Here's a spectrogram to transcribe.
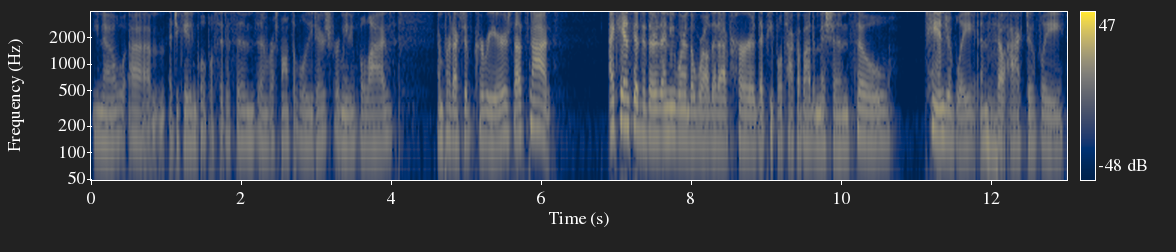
you know, um, educating global citizens and responsible leaders for meaningful lives, and productive careers. That's not, I can't say that there's anywhere in the world that I've heard that people talk about a mission so tangibly and so actively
